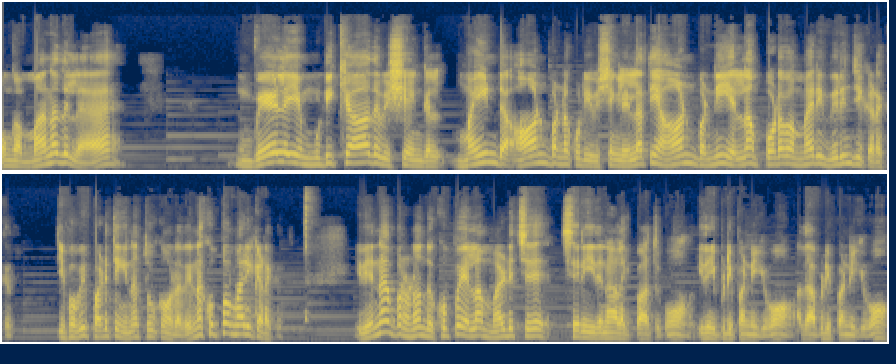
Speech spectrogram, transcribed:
உங்கள் மனதில் வேலையை முடிக்காத விஷயங்கள் மைண்டை ஆன் பண்ணக்கூடிய விஷயங்கள் எல்லாத்தையும் ஆன் பண்ணி எல்லாம் புடவை மாதிரி விரிஞ்சு கிடக்குது. இப்போ போய் படுத்திங்கன்னா தூக்கம் வராது. ஏன்னா குப்பை மாதிரி கிடக்குது. இது என்ன பண்ணணும்? அந்த குப்பையெல்லாம் மடித்து சரி இதை நாளைக்கு பார்த்துக்குவோம். இதை இப்படி பண்ணிக்குவோம். அதை அப்படி பண்ணிக்குவோம்.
